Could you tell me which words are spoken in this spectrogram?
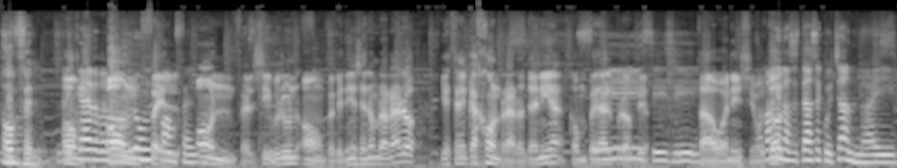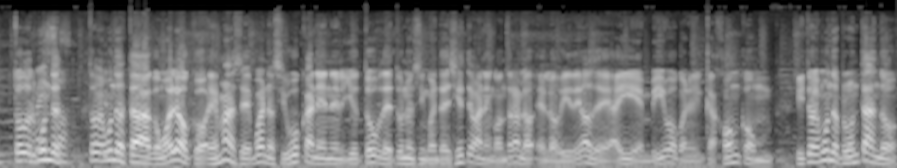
Onfel. Ricardo On- Brun Onfeld, Onfeld. Onfeld, sí, Brun Onfeld, que tenía ese nombre raro y hasta el cajón raro tenía con pedal Sí, propio. Sí, sí. Estaba buenísimo. Todo- que nos estás escuchando ahí. Todo el, Un mundo, todo el mundo estaba como loco. Es más, eh, bueno, si buscan en el YouTube de Túnel 57 van a encontrar lo- en los videos de ahí en vivo con el cajón con... Y todo el mundo preguntando,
